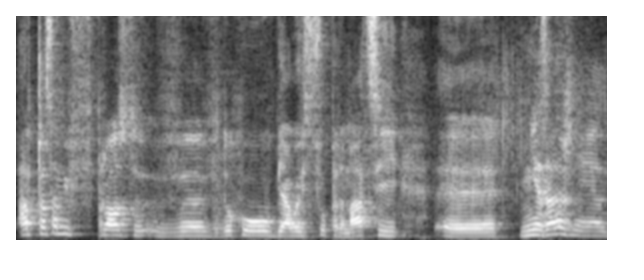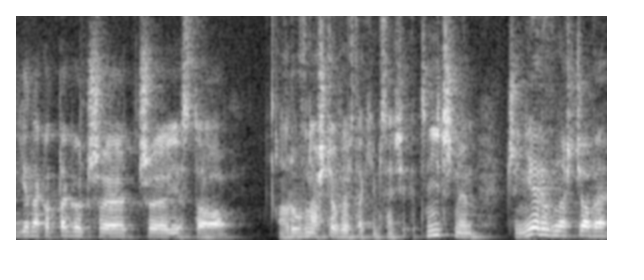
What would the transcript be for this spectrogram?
a czasami wprost w, w duchu białej supremacji, yy, niezależnie jednak od tego, czy, czy jest to równościowe w takim sensie etnicznym, czy nierównościowe,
